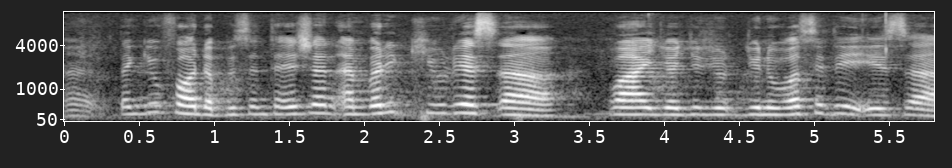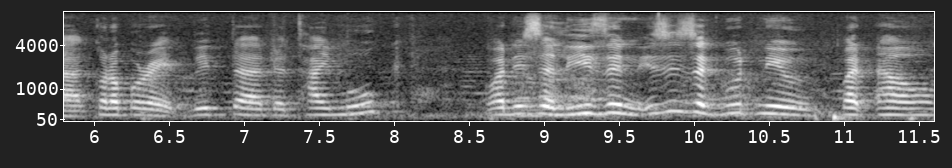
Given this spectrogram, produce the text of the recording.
Uh, Thank you for the presentation. I'm very curious uh, why your university is uh, collaborate with uh, the Thai MOOC What is the reason? This is a good news, but how,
